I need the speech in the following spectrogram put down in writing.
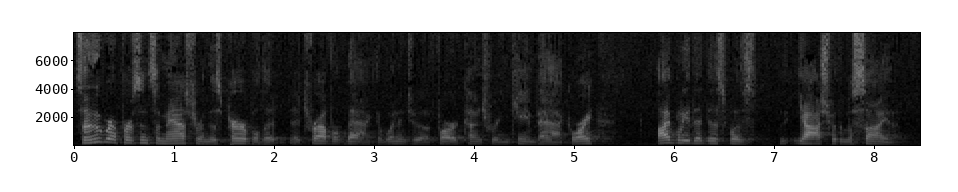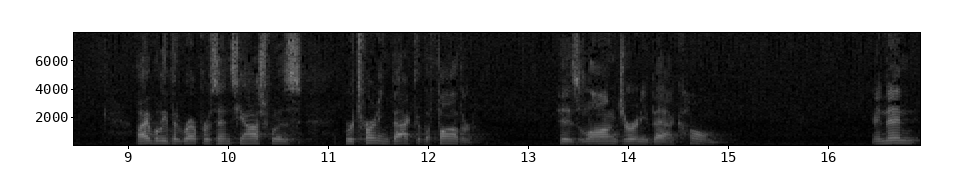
So, who represents the master in this parable that, that traveled back, that went into a far country and came back? Or I, I believe that this was Yahshua the Messiah. I believe it represents Yahshua's returning back to the Father, his long journey back home. And then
